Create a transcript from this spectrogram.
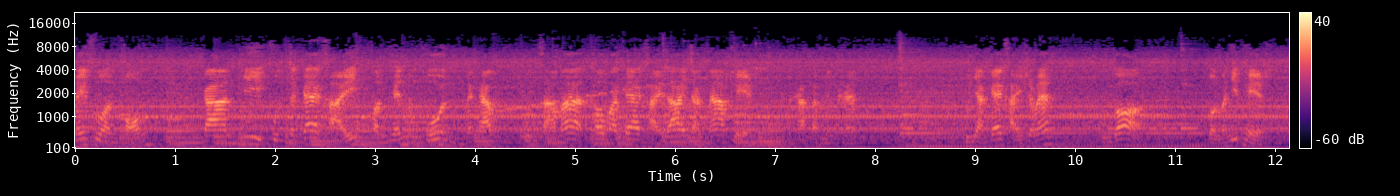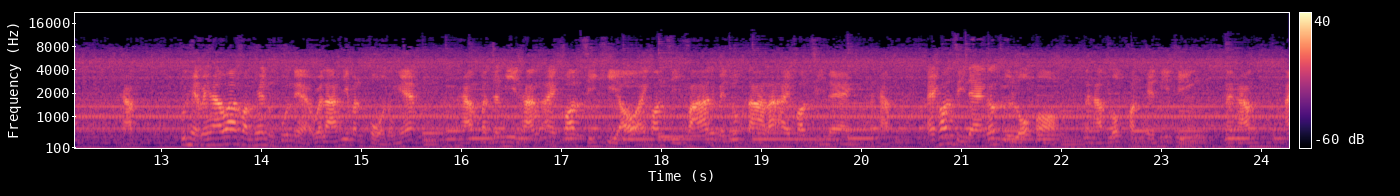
ในส่วนของการที่คุณจะแก้ไขคอนเทนต์ของคุณนะครับ คุณสามารถเข้ามาแก้ไขได้จากหน้าเพจ อยากแก้ไขใช่ไหมคุณก็กดมาที่เพจครับคุณเห็นไหมฮะว่าคอนเทนต์ของคุณเนี่ยเวลาที่มันโผล่ตรงเนี้ยนะครับมันจะมีทั้งไอคอนสีเขียวไอคอนสีฟ้าที่เป็นลูกตาและไอคอนสีแดงนะครับไอคอนสีแดงก็คือลบออกนะครับลบคอนเทนต์นี้ทิ้งนะครับไอ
